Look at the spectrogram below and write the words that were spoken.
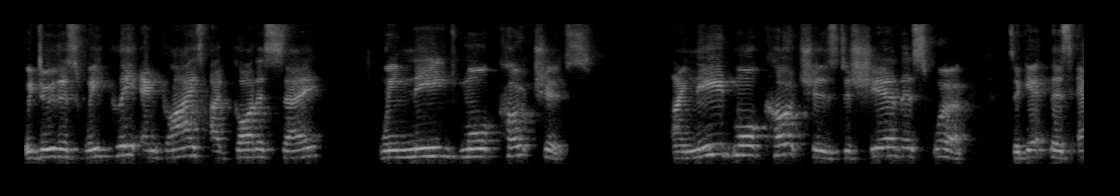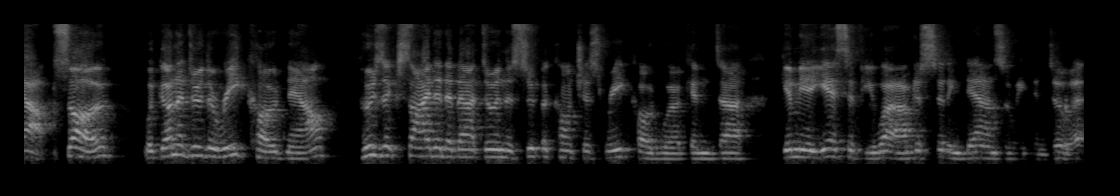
We do this weekly, and guys, I've got to say, we need more coaches. I need more coaches to share this work, to get this out. So we're going to do the recode now. Who's excited about doing the super conscious recode work? And uh, give me a yes if you are. I'm just sitting down so we can do it.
